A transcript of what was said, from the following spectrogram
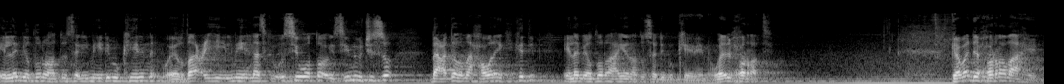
In lam yaduru hadduusan ilmihii dhib u keenin wairdaacihii ilmihii naaska u sii wado ay sii nuujiso bacdahumaa xawleynka kadib in lam yaduraha iyada hadduusan dhib u keenin. Walilxurati gabadhii xurada ahayd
